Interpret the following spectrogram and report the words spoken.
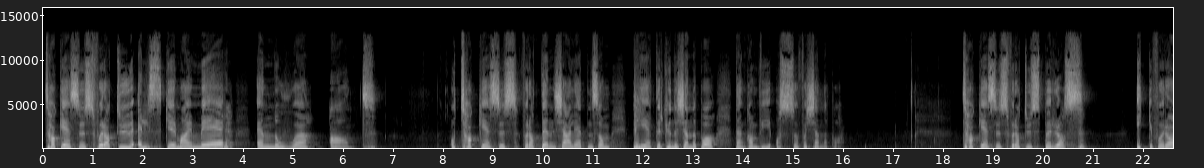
Takk, Jesus, for at du elsker meg mer enn noe annet. Og takk, Jesus, for at den kjærligheten som Peter kunne kjenne på, den kan vi også få kjenne på. Takk, Jesus, for at du spør oss, ikke for å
